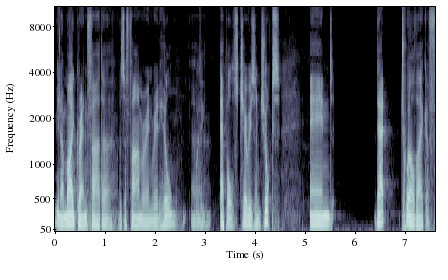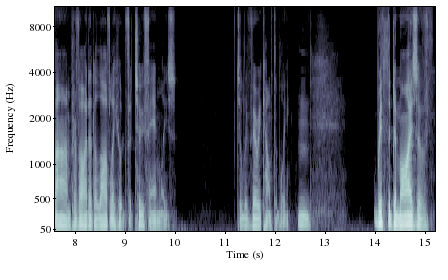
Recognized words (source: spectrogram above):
You know, my grandfather was a farmer in Red Hill, uh, apples, cherries, and chooks, and that 12 acre farm provided a livelihood for two families to live very comfortably. With the demise of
